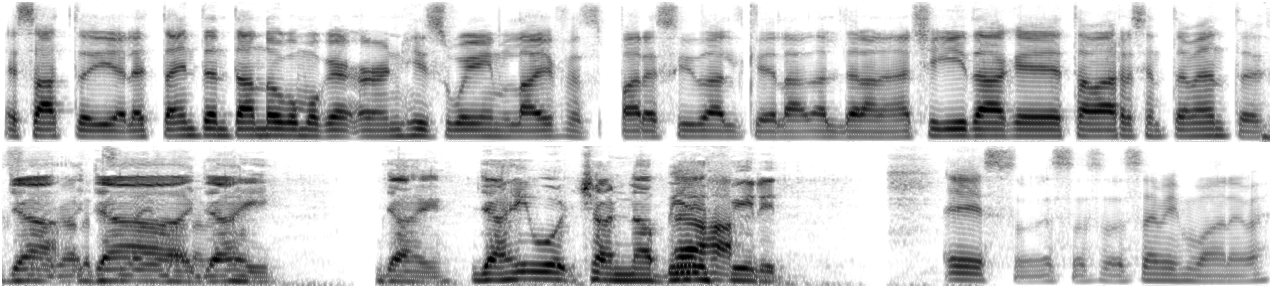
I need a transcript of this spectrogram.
Exacto, y él está intentando como que earn his way in life, es parecido al que la, al de la nena chiquita que estaba recientemente. se me Ya, ya, ahora mismo. Yahi. Yahi. Shall not be Ajá. defeated. Eso, eso, eso, ese mismo anime.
